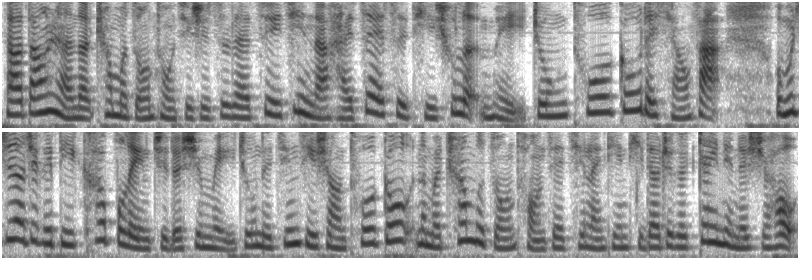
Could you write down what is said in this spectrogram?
那当然了，川普总统其实就在最近呢，还再次提出了美中脱钩的想法。我们知道这个 decoupling 指的是美中的经济上脱钩。那么川普总统在前两天提到这个概念的时候，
